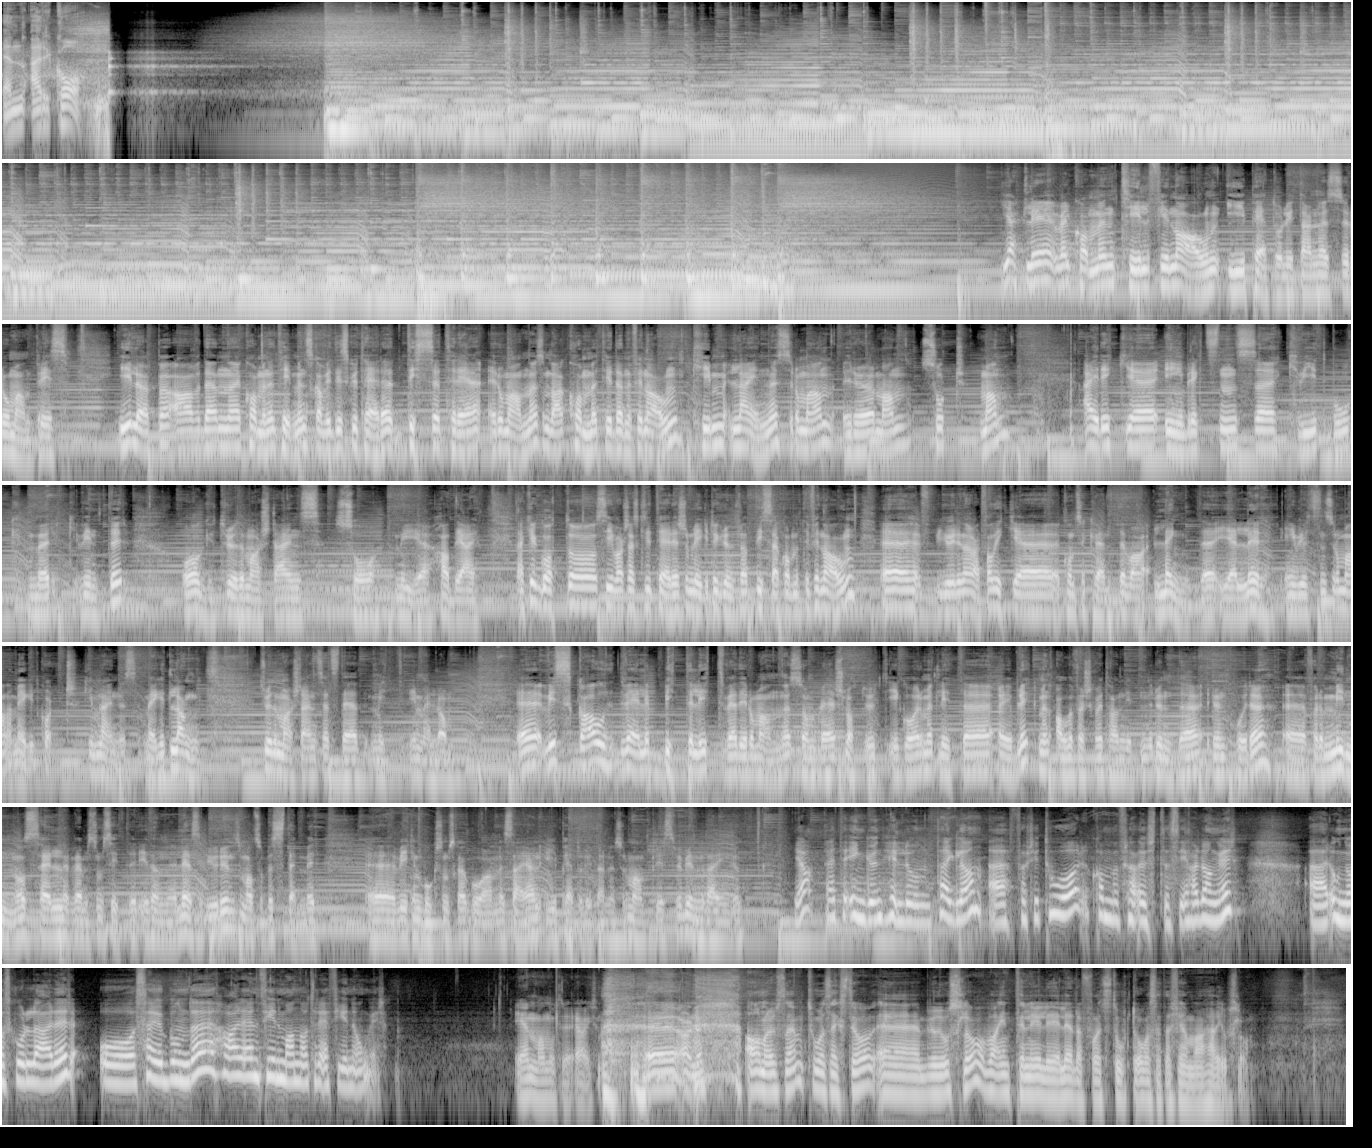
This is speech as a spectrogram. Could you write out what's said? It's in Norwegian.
NRK. Hjertelig velkommen til finalen i P2-lytternes romanpris. I løpet av den kommende timen skal vi diskutere disse tre romanene som da har kommet til denne finalen. Kim Leines roman 'Rød mann, sort mann'. Eirik eh, Ingebrigtsens eh, 'Hvit bok, mørk vinter'. Og Trude Marsteins 'Så mye hadde jeg'. Det er ikke godt å si hva slags kriterier som ligger til grunn for at disse er kommet til finalen. Eh, juryen er i hvert fall ikke konsekvente hva lengde gjelder. Ingebrigtsens roman er meget kort, Kim Leines meget lang. Trude Marsteins et sted midt imellom. Eh, vi skal dvele bitte litt ved de romanene som ble slått ut i går om et lite øyeblikk, men aller først skal vi ta en liten runde rundt bordet eh, for å minne oss selv hvem som sitter i denne leserjuryen, som altså bestemmer eh, hvilken bok som skal gå av med seieren i P2-lytternes romanpris. Vi begynner med deg, Ingunn. Ja, jeg heter Ingunn Hillon Teigeland, er 42 år, kommer fra Østes i Hardanger. Er ungdomsskolelærer og sauebonde, har en fin mann og tre fine unger. Én mann og tre Ja, ikke sant. Eh, Arne. Arne Austrheim, 62 år, eh, bor i Oslo var inntil nylig leder for et stort oversetterfirma her i Oslo.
